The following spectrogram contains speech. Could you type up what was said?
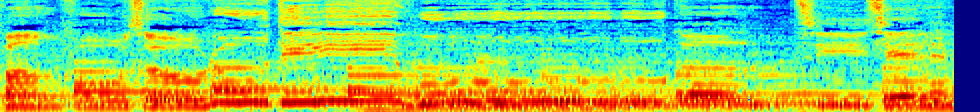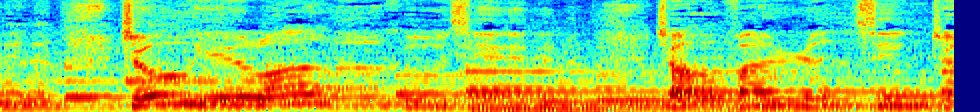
仿佛走入第五个季节，昼夜乱了和谐。超凡人心涨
